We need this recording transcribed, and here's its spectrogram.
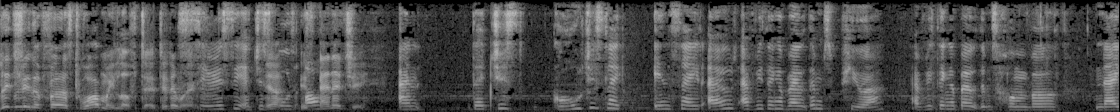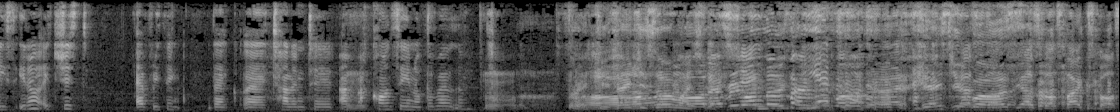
Literally, the first one we loved it, didn't we? seriously, it just Yeah, goes it's off energy. and they're just gorgeous, like inside out. Everything about them's pure. Everything about them's humble, nice. You know, it's just everything. They're uh, talented. I, I can't say enough about them. Thank you. Thank you so much. Oh, everyone loves them. Yes, boss. Thank you, Yes, boss. Yes, boss. Thanks, boss.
